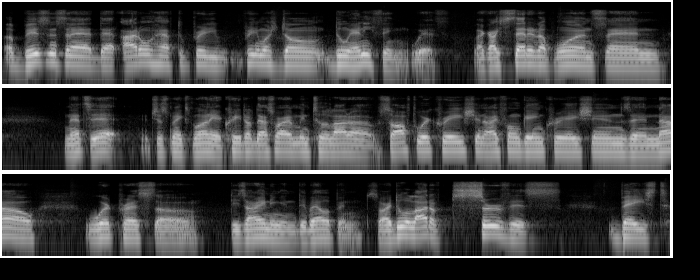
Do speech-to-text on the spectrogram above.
a business that that I don't have to pretty pretty much don't do anything with. Like I set it up once and, and that's it. It just makes money. I create. That's why I'm into a lot of software creation, iPhone game creations, and now WordPress. Uh, designing and developing. So I do a lot of service based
